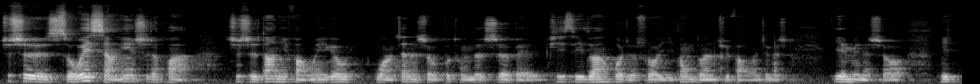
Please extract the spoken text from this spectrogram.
就是所谓响应式的话，就是当你访问一个网站的时候，不同的设备，PC 端或者说移动端去访问这个页面的时候，你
